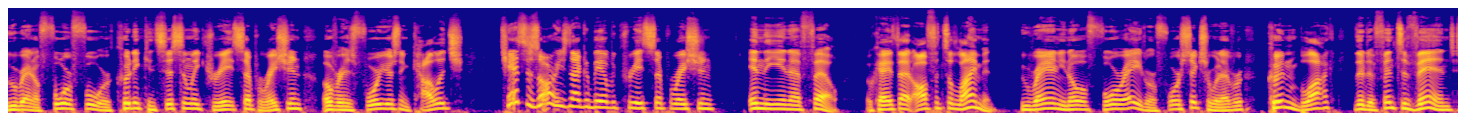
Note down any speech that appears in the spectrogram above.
who ran a 4 4 couldn't consistently create separation over his four years in college, chances are he's not going to be able to create separation in the NFL, okay? If that offensive lineman who ran, you know, a 4'8 or a 4'6 or whatever, couldn't block the defensive end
